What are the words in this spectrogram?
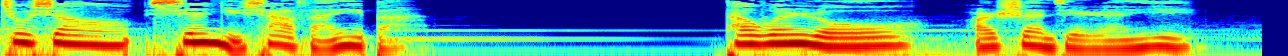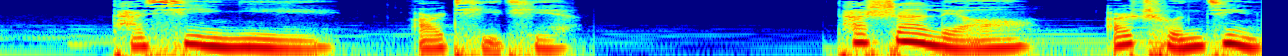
就像仙女下凡一般。他温柔而善解人意，他细腻而体贴，他善良而纯净，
